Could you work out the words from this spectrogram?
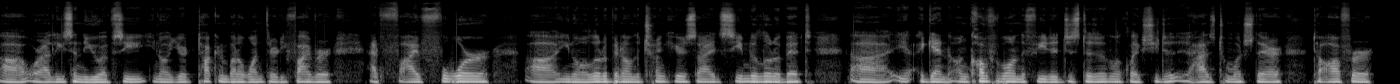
uh, or at least in the UFC. You know, you're talking about a 135er at five four. Uh, you know, a little bit on the chunkier side. Seemed a little bit, uh, again, uncomfortable on the feet. It just doesn't look like she has too much there to offer.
